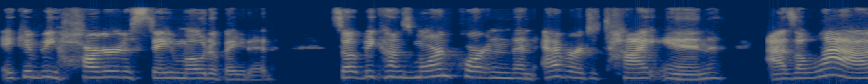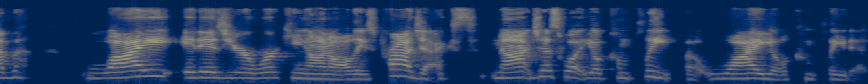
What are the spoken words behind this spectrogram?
It can be harder to stay motivated. So it becomes more important than ever to tie in as a lab why it is you're working on all these projects, not just what you'll complete, but why you'll complete it.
